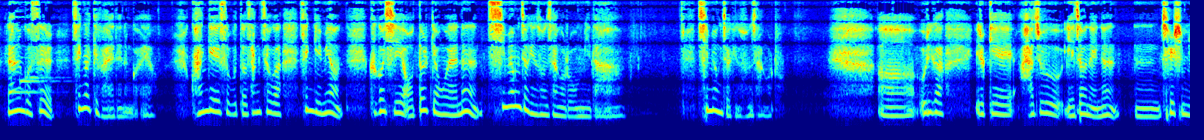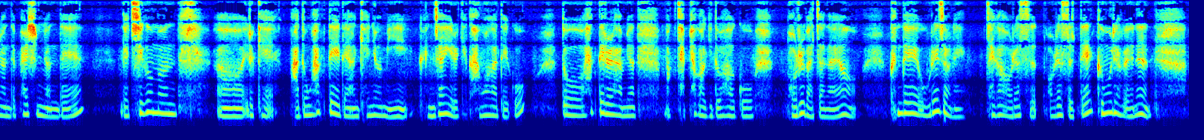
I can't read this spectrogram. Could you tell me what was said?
라는 것을 생각해 봐야 되는 거예요. 관계에서부터 상처가 생기면 그것이 어떨 경우에는 치명적인 손상으로 옵니다. 치명적인 손상으로. 어, 우리가 이렇게 아주 예전에는 음, 70년대, 80년대 그러니까 지금은 어, 이렇게 아동 학대에 대한 개념이 굉장히 이렇게 강화가 되고 또 학대를 하면 막 잡혀가기도 하고 벌을 받잖아요. 근데 오래전에 제가 어렸을, 어렸을 때 그 무렵에는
